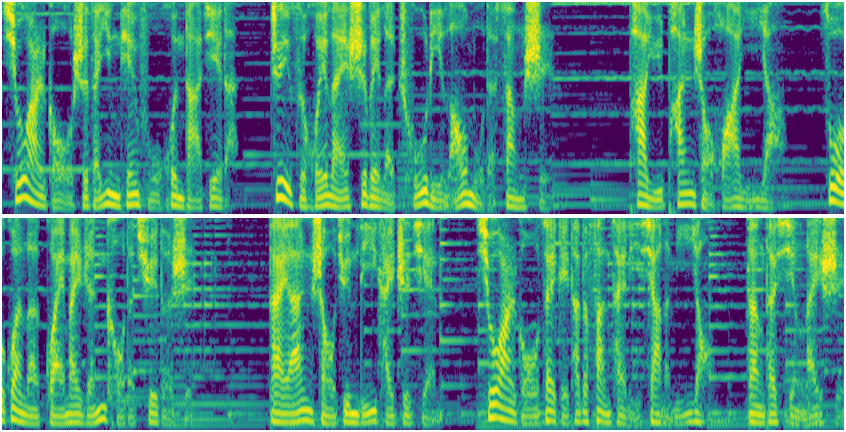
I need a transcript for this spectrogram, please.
邱二狗是在应天府混大街的。这次回来是为了处理老母的丧事，他与潘少华一样，做惯了拐卖人口的缺德事。待安少军离开之前，邱二狗在给他的饭菜里下了迷药。当他醒来时，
